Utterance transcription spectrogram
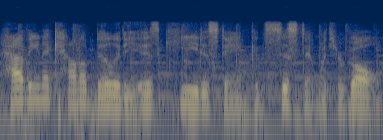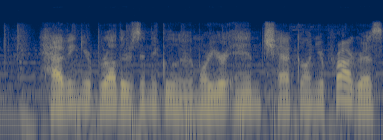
Having accountability is key to staying consistent with your goal. Having your brothers in the gloom or your M check on your progress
